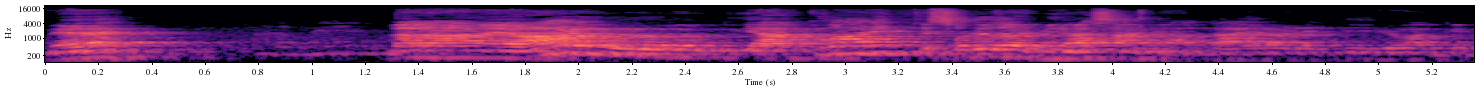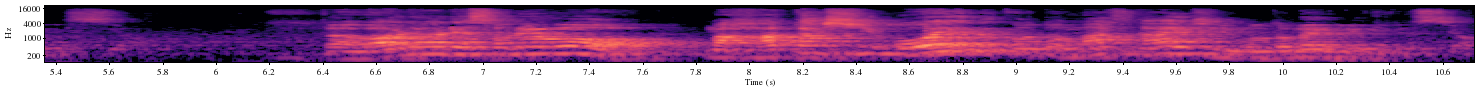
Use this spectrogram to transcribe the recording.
ね。だからねある役割ってそれぞれ皆さんに与えられているわけですよ。だから我々それを、まあ、果たし終えることをまず第一に求めるべきですよ、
